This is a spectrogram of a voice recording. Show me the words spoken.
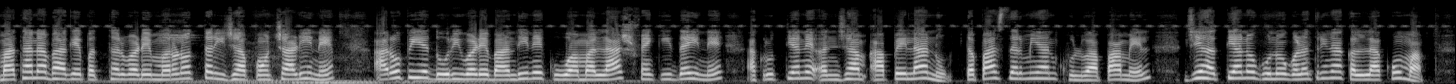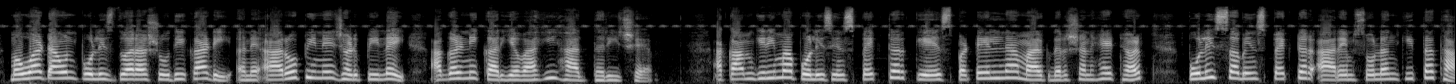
માથાના ભાગે પથ્થર વડે મરણોત્તર ઈજા પહોંચાડીને આરોપીએ દોરી વડે બાંધીને કૂવામાં લાશ ફેંકી દઈને આ કૃત્યને અંજામ આપેલાનું તપાસ દરમિયાન ખુલવા પામેલ, જે હત્યાનો ગુનો ગણતરીના કલાકોમાં મહુવા ટાઉન પોલીસ દ્વારા શોધી કાઢી અને આરોપીને ઝડપી લઈ આગળની કાર્યવાહી હાથ ધરી છે. આ કામગીરીમાં પોલીસ ઇન્સ્પેક્ટર કે એસ પટેલના માર્ગદર્શન હેઠળ police sub inspector R M Solanki તથા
